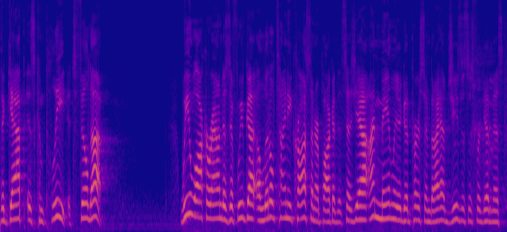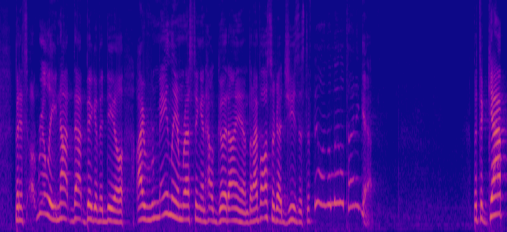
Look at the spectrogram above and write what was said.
The gap is complete, it's filled up. We walk around as if we've got a little tiny cross in our pocket that says, Yeah, I'm mainly a good person, but I have Jesus' forgiveness, but it's really not that big of a deal. I mainly am resting in how good I am, but I've also got Jesus to fill in the little tiny gap. But the gap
